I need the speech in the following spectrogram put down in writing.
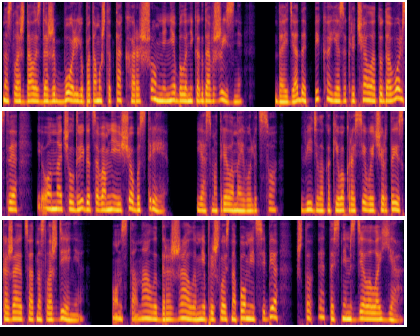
наслаждалась даже болью, потому что так хорошо мне не было никогда в жизни. Дойдя до пика, я закричала от удовольствия, и он начал двигаться во мне еще быстрее. Я смотрела на его лицо, видела, как его красивые черты искажаются от наслаждения. Он стонал и дрожал, и мне пришлось напомнить себе, что это с ним сделала я,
